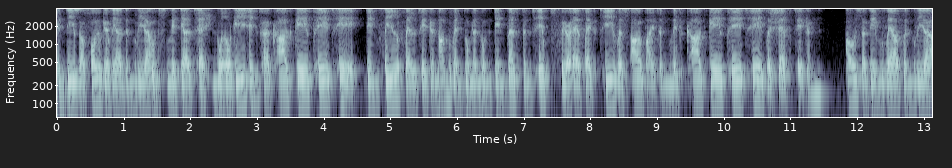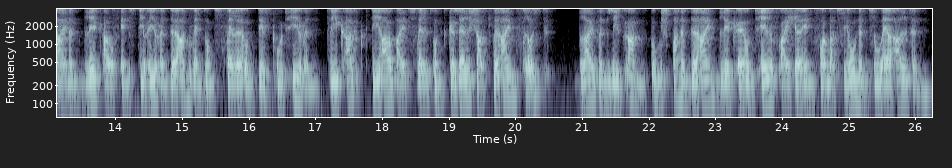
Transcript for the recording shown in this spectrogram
In dieser Folge werden wir uns mit der Technologie hinter CardGPT, den vielfältigen Anwendungen und den besten Tipps für effektives Arbeiten mit CardGPT beschäftigen. Außerdem werfen wir einen Blick auf inspirierende Anwendungsfälle und diskutieren, wie CAD die Arbeitswelt und Gesellschaft beeinflusst. Bleiben Sie dran, um spannende Einblicke und hilfreiche Informationen zu erhalten.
